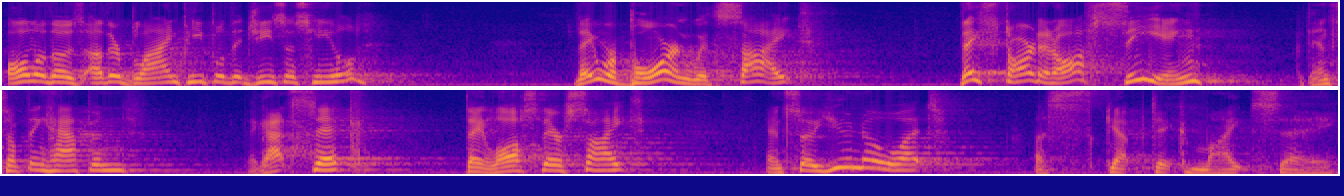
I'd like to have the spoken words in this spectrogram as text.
all of those other blind people that Jesus healed, they were born with sight. They started off seeing, but then something happened. They got sick. They lost their sight. And so, you know what a skeptic might say?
